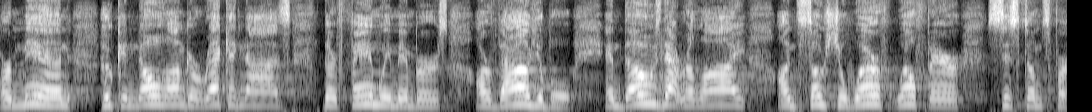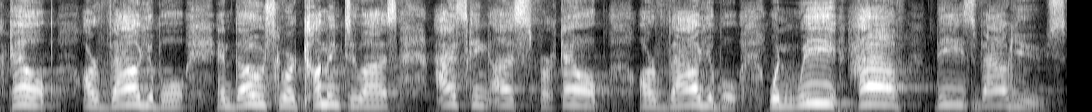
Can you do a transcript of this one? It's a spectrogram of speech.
or men who can no longer recognize their family members are valuable, and those that rely on social welfare systems for help are valuable, and those who are coming to us asking us for help are valuable. When we have these values,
